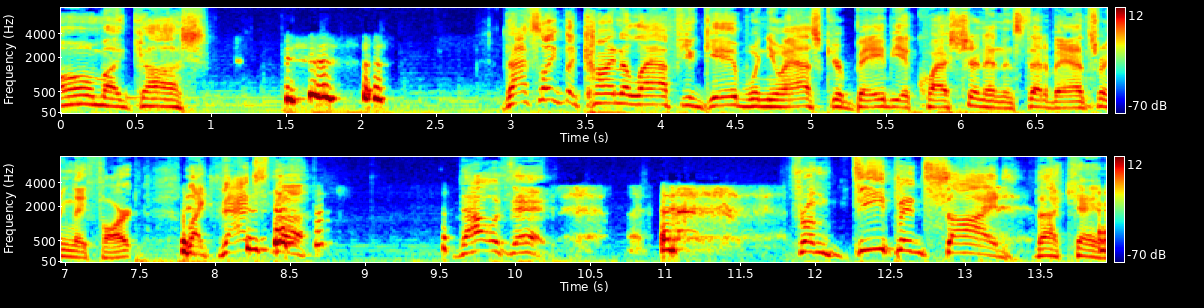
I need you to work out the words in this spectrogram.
Oh my gosh. That's like the kind of laugh you give when you ask your baby a question and instead of answering they fart. Like that's the That was it. From deep inside that came.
